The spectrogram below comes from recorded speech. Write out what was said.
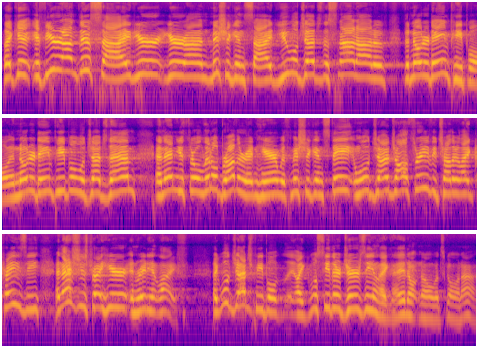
Like if you're on this side, you're, you're on Michigan's side, you will judge the snot out of the Notre Dame people, and Notre Dame people will judge them. And then you throw little brother in here with Michigan State, and we'll judge all three of each other like crazy. And that's just right here in Radiant Life. Like we'll judge people, like we'll see their jersey and like they don't know what's going on.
